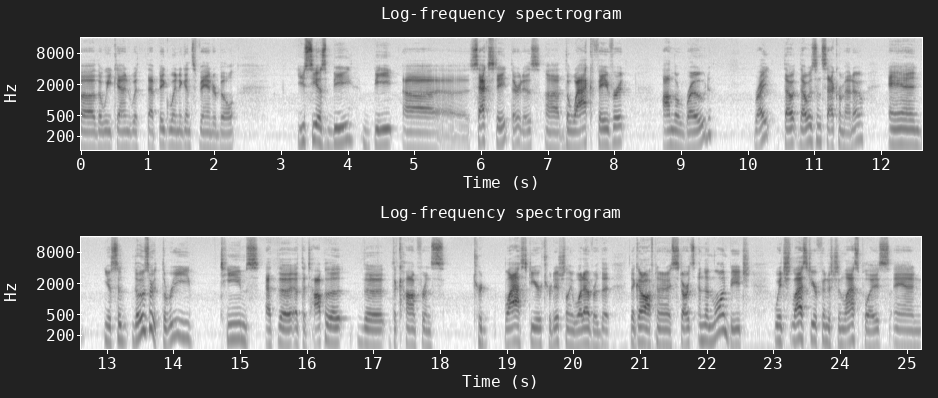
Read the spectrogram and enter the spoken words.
uh, the weekend with that big win against Vanderbilt. UCSB beat uh, Sac State. There it is. Uh, the WAC favorite on the road, right? That, that was in Sacramento, and you know, so those are three teams at the at the top of the the, the conference last year traditionally whatever that that got off to nice starts. And then Long Beach which last year finished in last place and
